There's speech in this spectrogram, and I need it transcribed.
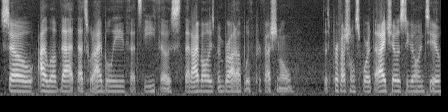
So I love that. That's what I believe. That's the ethos that I've always been brought up with professional, this professional sport that I chose to go into.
